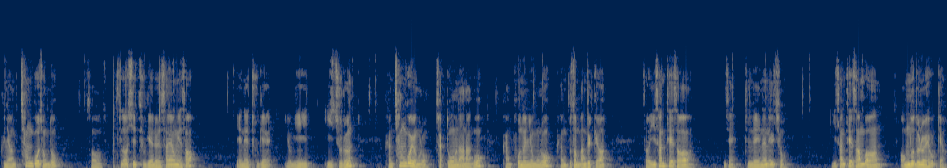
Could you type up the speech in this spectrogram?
그냥 참고 정도. 그래서 슬러시 두 개를 사용해서 얘네 두 개 여기 이 줄은 그냥 참고용으로 작동은 안 하고 그냥 보는 용으로 그냥 우선 만들게요. 그래서 이 상태에서 이제 딜레이는 1초. 이 상태에서 한번 업로드를 해볼게요.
